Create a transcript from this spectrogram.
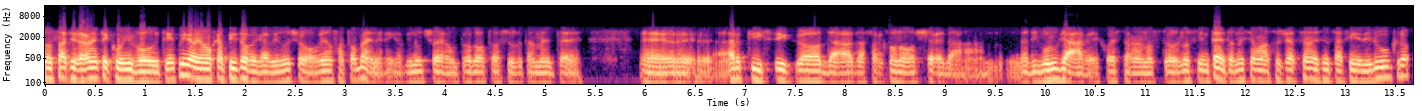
sono stati veramente coinvolti e quindi abbiamo capito che Gavinuccio abbiamo fatto bene, che Gavinuccio era un prodotto assolutamente eh, artistico da, da, far conoscere, da, da divulgare, questo era il nostro, il nostro, intento. Noi siamo un'associazione senza fine di lucro,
